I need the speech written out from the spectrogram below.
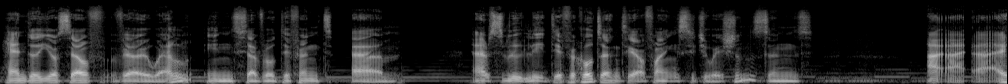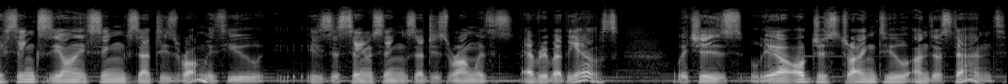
handle yourself very well in several different, um, absolutely difficult and terrifying situations. And I, I, I think the only things that is wrong with you is the same things that is wrong with everybody else, which is we are all just trying to understand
